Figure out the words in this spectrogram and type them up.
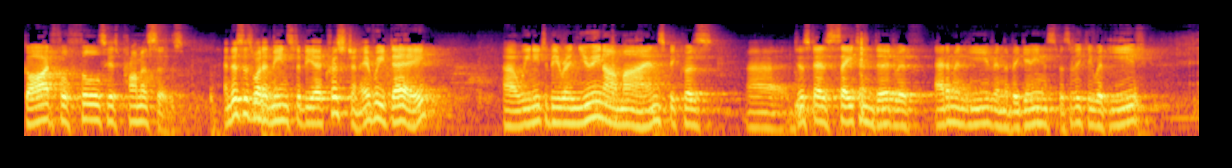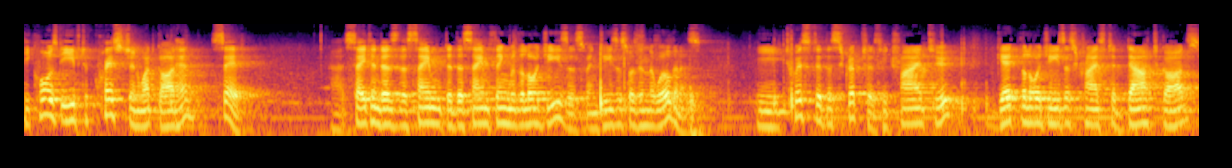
God fulfills His promises. And this is what it means to be a Christian. Every day, uh, we need to be renewing our minds because uh, just as Satan did with Adam and Eve in the beginning, specifically with Eve, he caused Eve to question what God had said. Uh, Satan does the same, did the same thing with the Lord Jesus when Jesus was in the wilderness. He twisted the scriptures. He tried to get the Lord Jesus Christ to doubt God's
